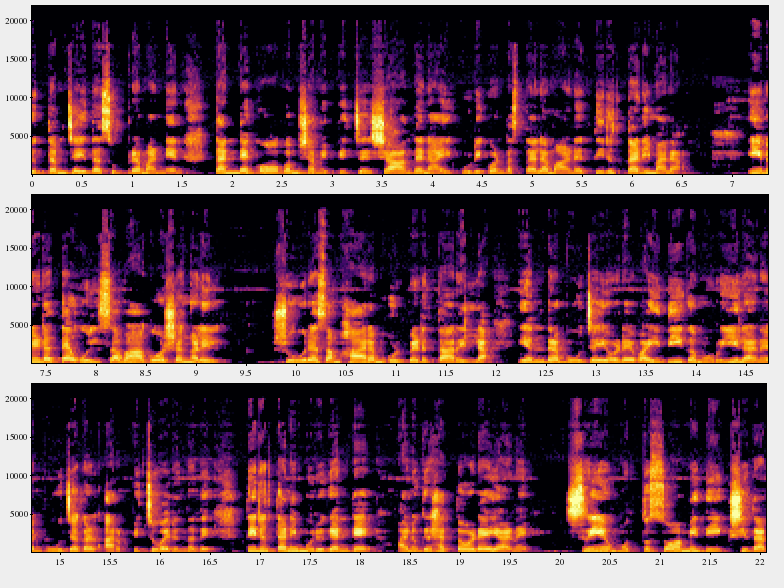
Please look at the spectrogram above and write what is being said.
യുദ്ധം ചെയ്ത സുബ്രഹ്മണ്യൻ തന്റെ കോപം ശമിപ്പിച്ച് ശാന്തനായി കുടികൊണ്ട സ്ഥലമാണ് തിരുത്തണിമല. ഇവിടത്തെ ഉത്സവാഘോഷങ്ങളിൽ ശൂരസംഹാരം ഉൾപ്പെടുത്താറില്ല. യന്ത്രപൂജയോടെ വൈദിക മുറിയിലാണ് പൂജകൾ അർപ്പിച്ചു വരുന്നത് തിരുത്തണി മുരുകന്റെ അനുഗ്രഹത്തോടെയാണ് ശ്രീ മുത്തുസ്വാമി ദീക്ഷിതർ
